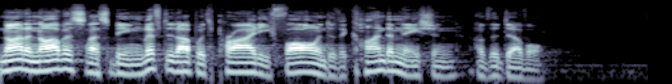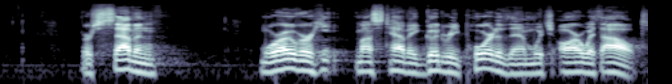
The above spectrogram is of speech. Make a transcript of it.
Not a novice, lest being lifted up with pride he fall into the condemnation of the devil. Verse 7 Moreover, he must have a good report of them which are without,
